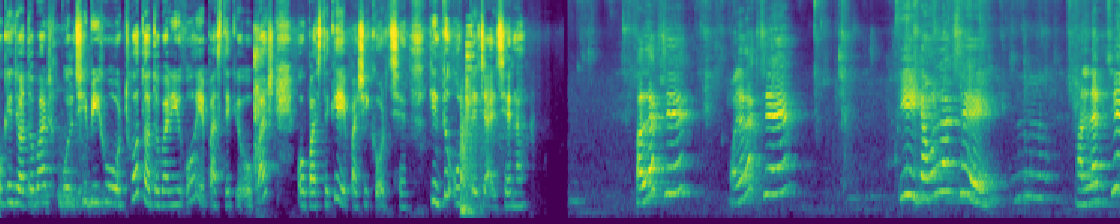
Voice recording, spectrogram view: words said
ওকে যতবার বলছি বিহু ওঠো, ততবারই ও এপাশ থেকে ওপাশ ওপাশ থেকে এপাশই করছে, কিন্তু উঠতে চাইছে না। ভালো লাগছে? মজা লাগছে? কি, কেমন লাগছে? ভালো লাগছে?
